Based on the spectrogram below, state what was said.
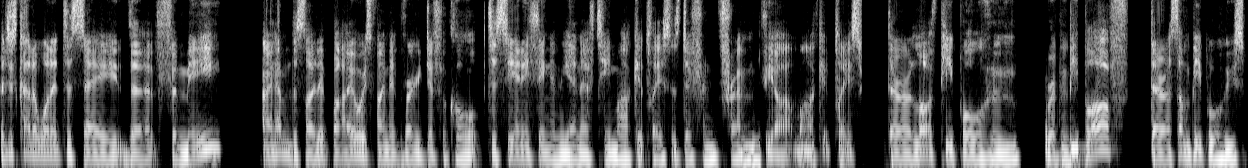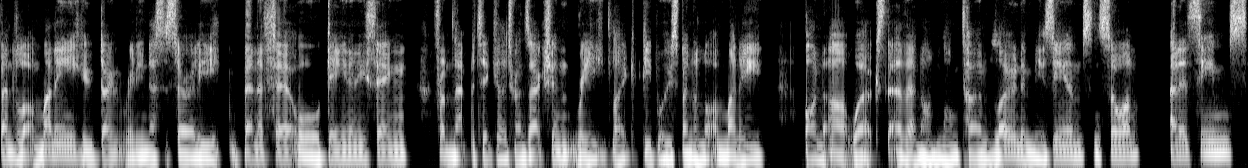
I just kind of wanted to say that for me, I haven't decided, but I always find it very difficult to see anything in the NFT marketplace as different from the art marketplace. There are a lot of people who ripping people off. There are some people who spend a lot of money who don't really necessarily benefit or gain anything from that particular transaction. We like people who spend a lot of money on artworks that are then on long term loan in museums and so on. And it seems,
